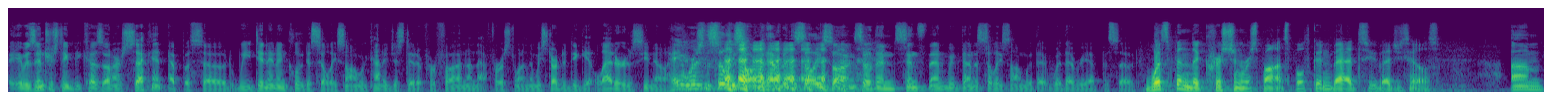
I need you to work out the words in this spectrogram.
it was interesting because on our second episode, we didn't include a silly song. We kind of just did it for fun on that first one. And then we started to get letters, you know, hey, where's the silly song? What happened to the silly song? So then since then, we've done a silly song with, it, with every episode. What's been the Christian response, both good and bad, to VeggieTales? Um,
